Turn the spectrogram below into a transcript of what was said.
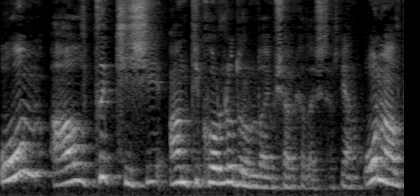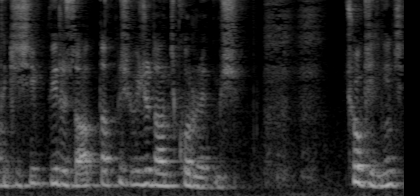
16 kişi antikorlu durumdaymış arkadaşlar. Yani 16 kişi virüsü atlatmış, vücut antikor üretmiş. Çok ilginç.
